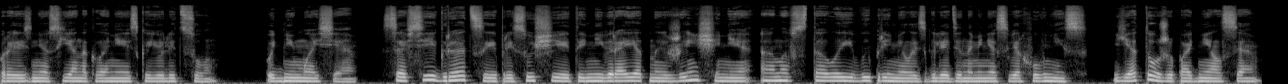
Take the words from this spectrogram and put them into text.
произнес я, наклоняясь к ее лицу. «Поднимайся». Со всей грацией, присущей этой невероятной женщине, она встала и выпрямилась, глядя на меня сверху вниз. Я тоже поднялся,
